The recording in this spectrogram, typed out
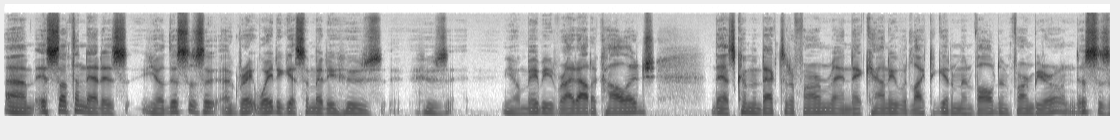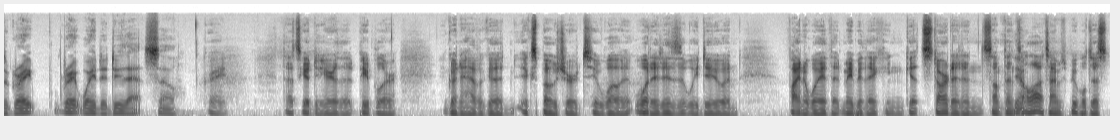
um, it's something that is you know this is a, a, great way to get somebody who's who's you know maybe right out of college that's coming back to the farm and that county would like to get them involved in Farm Bureau, and this is a great great way to do that. So great, that's good to hear that people are going to have a good exposure to what what it is that we do and find a way that maybe they can get started in something. Yeah. A lot of times people just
